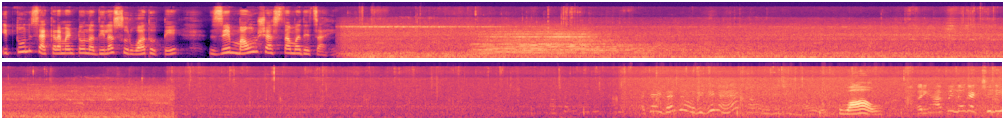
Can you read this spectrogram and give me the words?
इथून सॅक्रामेंटो नदीला सुरुवात होते जे माउंट शास्तामध्येच आहे. अच्छा इधर से ओरिजिन है? वाव और यहाँ पे लोग एक्चुअली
